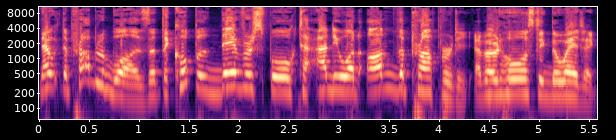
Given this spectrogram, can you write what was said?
Now, the problem was that the couple never spoke to anyone on the property about hosting the wedding.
